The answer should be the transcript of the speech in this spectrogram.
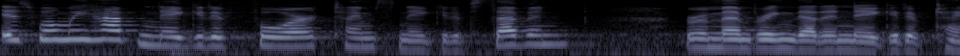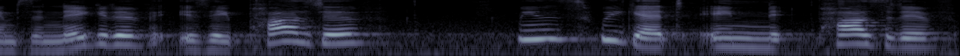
is when we have negative 4 times negative 7. Remembering that a negative times a negative is a positive means we get a positive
